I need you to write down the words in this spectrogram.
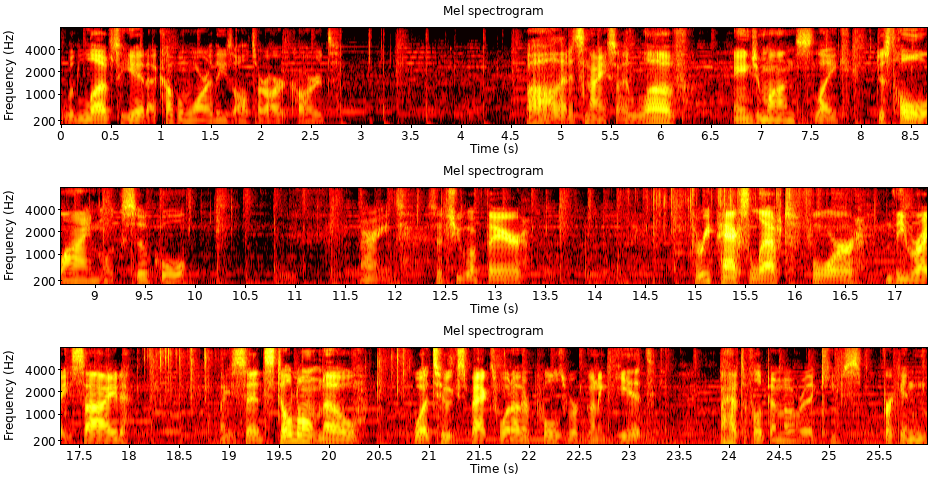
Would love to get a couple more of these altar art cards. Oh, that is nice. I love Angemon's like just whole line looks so cool. All right, set you up there. Three packs left for the right side. Like I said, still don't know what to expect, what other pulls we're gonna get. I have to flip him over. It keeps freaking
